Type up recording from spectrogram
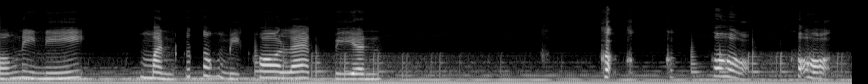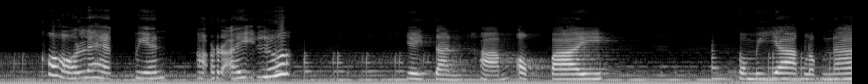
องในนี้ มันก็ต้องมีข้อแลกเปลี่ยน ก็ก็ข้อข้อแลกเปลี่ยนอะไรหรือยายจันถามออกไป ก็ไม่ยากหรอกนะ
